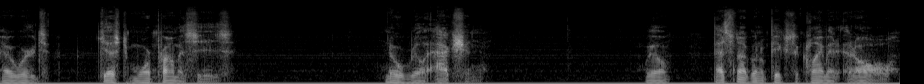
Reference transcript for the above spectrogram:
In other words, just more promises, no real action. Well, that's not going to fix the climate at all.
